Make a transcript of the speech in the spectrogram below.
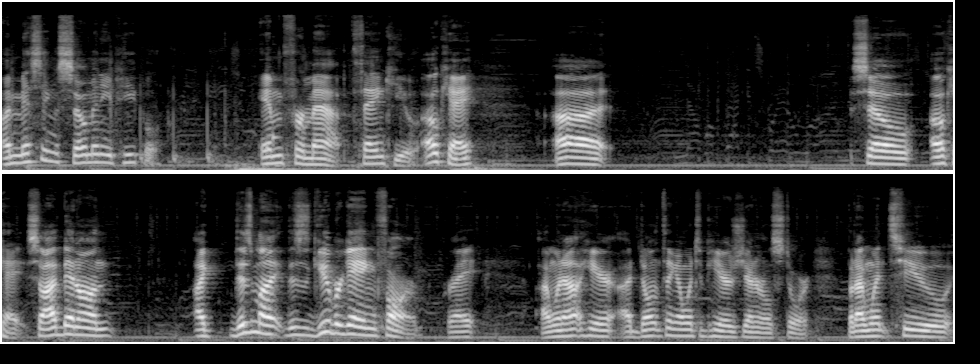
I'm missing so many people. M for map. Thank you. Okay. Uh, so, okay. So I've been on... I This is my... This is Goober Gang Farm, right? I went out here. I don't think I went to Pierre's General Store. But I went to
